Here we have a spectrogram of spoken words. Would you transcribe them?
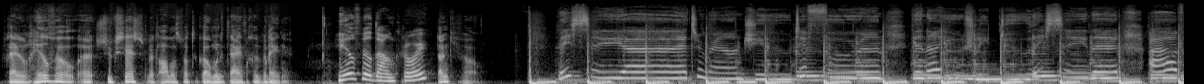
vrij nog heel veel eh, succes met alles wat de komende tijd gaat brengen. Heel veel dank, Roy. Dankjewel. They say I act around you different than I usually do. They say that I've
